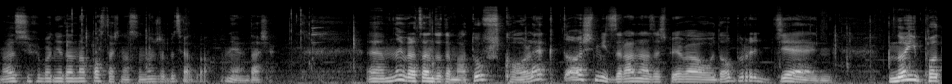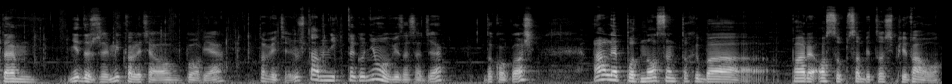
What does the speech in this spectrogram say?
nawet się chyba nie da na postać nasunąć, żeby zjadła. Nie, da się. No i wracając do tematu, w szkole ktoś mi z rana zaśpiewał dobry dzień. No i potem, nie dość, że mi to leciało w głowie, to wiecie, już tam nikt tego nie mówi w zasadzie do kogoś, ale pod nosem to chyba parę osób sobie to śpiewało.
